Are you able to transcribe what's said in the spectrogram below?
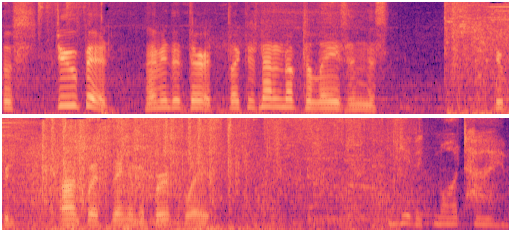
So stupid. I mean, that there, like, there's not enough delays in this stupid conquest thing in the first place. Give it more time.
